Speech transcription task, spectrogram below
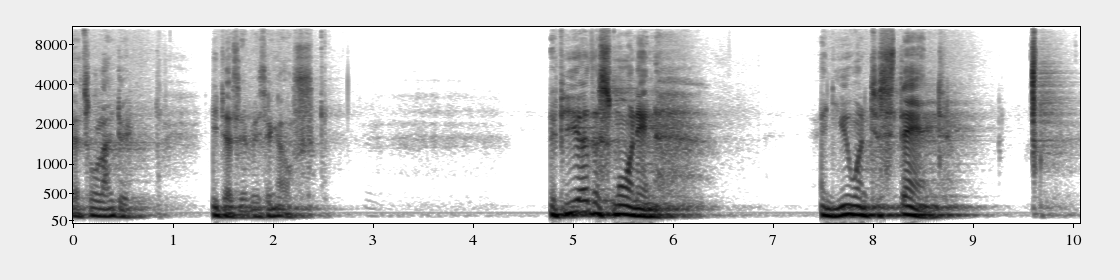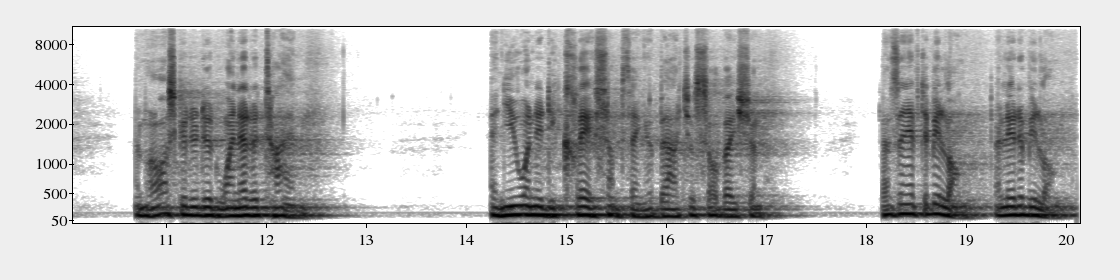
That's all I do. He does everything else. If you're this morning and you want to stand, I'm going to ask you to do it one at a time. And you want to declare something about your salvation. Doesn't have to be long. Don't let it be long.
